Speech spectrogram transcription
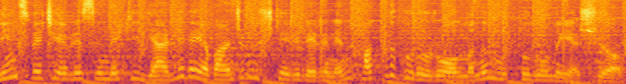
Linz ve çevresindeki yerli ve yabancı müşterilerinin haklı gururu olmanın mutluluğunu yaşıyor.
